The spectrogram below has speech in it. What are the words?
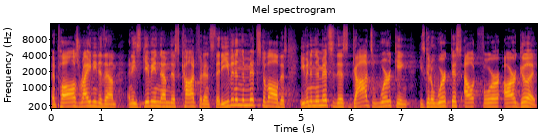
And Paul's writing to them, and he's giving them this confidence that even in the midst of all this, even in the midst of this, God's working. He's going to work this out for our good.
